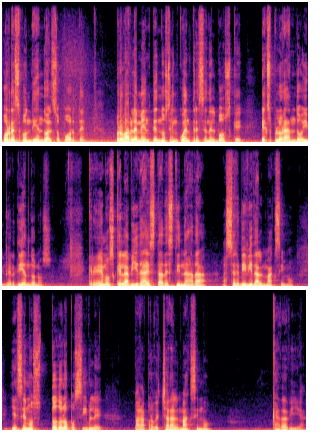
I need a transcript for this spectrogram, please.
o respondiendo al soporte, probablemente nos encuentres en el bosque explorando y perdiéndonos. Creemos que la vida está destinada a ser vivida al máximo y hacemos todo lo posible para aprovechar al máximo cada día.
